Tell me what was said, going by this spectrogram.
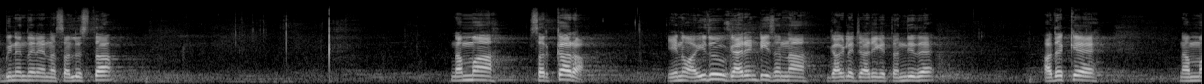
ಅಭಿನಂದನೆಯನ್ನು ಸಲ್ಲಿಸ್ತಾ ನಮ್ಮ ಸರ್ಕಾರ ಏನು ಐದು ಗ್ಯಾರಂಟೀಸನ್ನು ಈಗಾಗಲೇ ಜಾರಿಗೆ ತಂದಿದೆ. ಅದಕ್ಕೆ ನಮ್ಮ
